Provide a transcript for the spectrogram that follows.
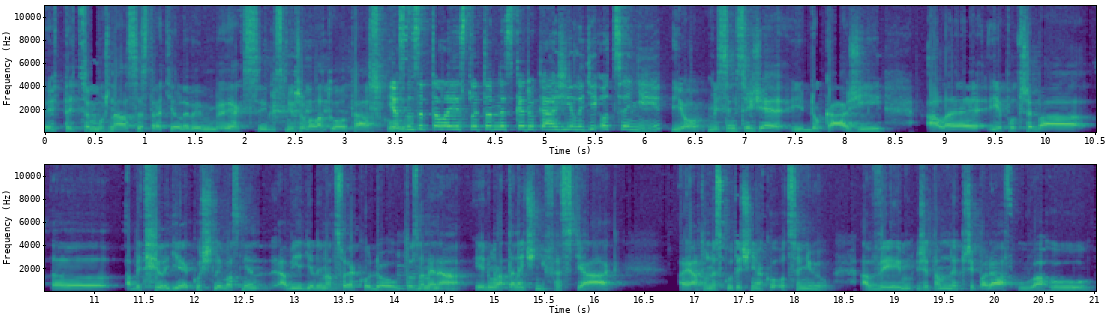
uh, teď jsem možná se ztratil, nevím, jak si směřovala tu otázku. Já jsem se ptala, jestli to dneska dokáží lidi ocenit. Jo, myslím si, že dokáží, ale je potřeba, uh, aby ty lidi jako šli vlastně a věděli, na co jako jdou. To znamená, jedu na taneční festiák a já to neskutečně jako oceňuju. A vím, že tam nepřipadá v úvahu, uh,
